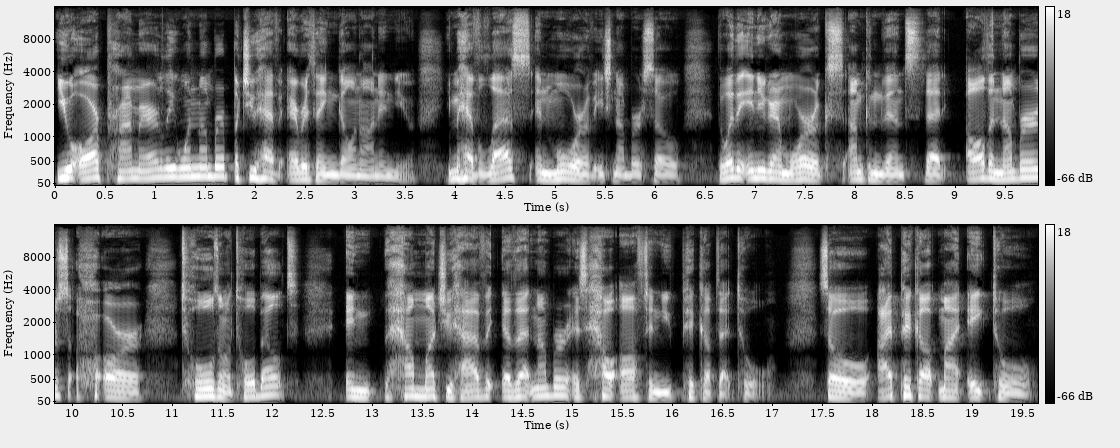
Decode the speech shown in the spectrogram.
you are primarily one number, but you have everything going on in you. You may have less and more of each number. So, the way the Enneagram works, I'm convinced that all the numbers are tools on a tool belt, and how much you have of that number is how often you pick up that tool. So, I pick up my eight tool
